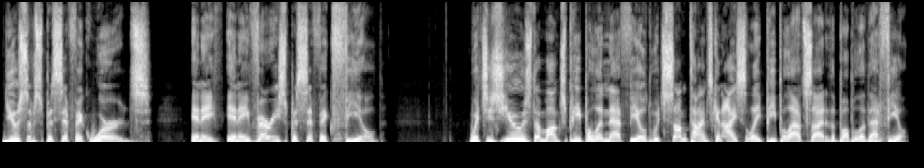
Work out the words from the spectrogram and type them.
use of specific words in a in a very specific field which is used amongst people in that field which sometimes can isolate people outside of the bubble of that field.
